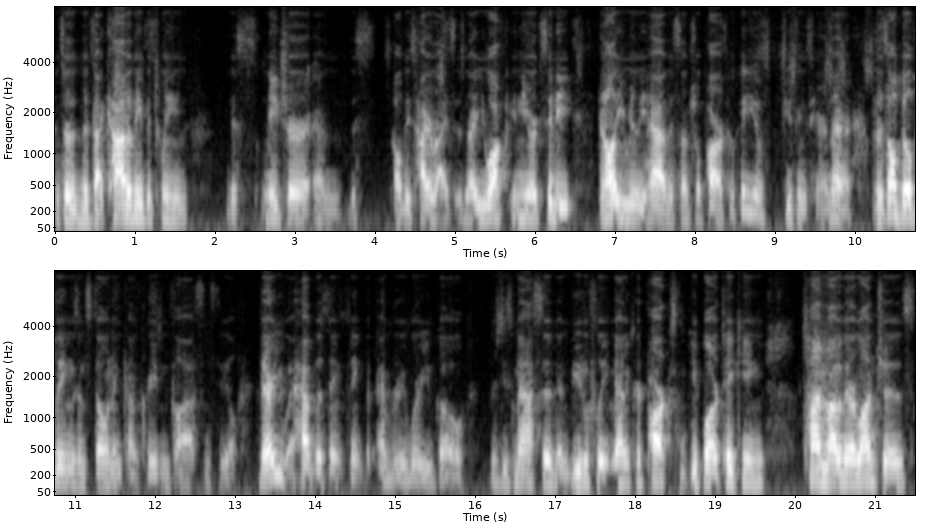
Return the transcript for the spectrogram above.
and sort of the dichotomy between this nature and this all these high rises, right? You walk in New York City and all you really have is Central Park. Okay, you have a few things here and there, but it's all buildings and stone and concrete and glass and steel. There you have the same thing, but everywhere you go, there's these massive and beautifully manicured parks, and people are taking time out of their lunches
